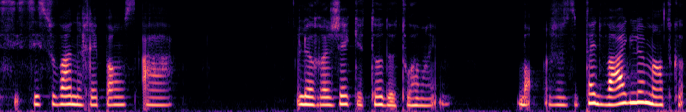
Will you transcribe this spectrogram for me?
c'est souvent une réponse à le rejet que tu as de toi-même. Bon, je dis peut-être vague, là, mais en tout cas.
